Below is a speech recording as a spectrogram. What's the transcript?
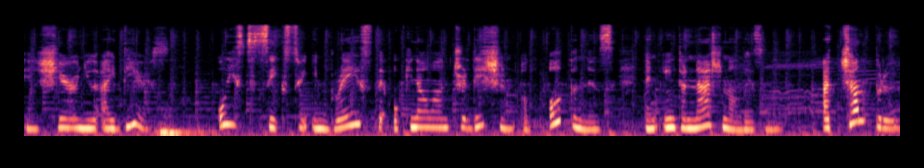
and share new ideas. OIST seeks to embrace the Okinawan tradition of openness and internationalism. A champuru,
